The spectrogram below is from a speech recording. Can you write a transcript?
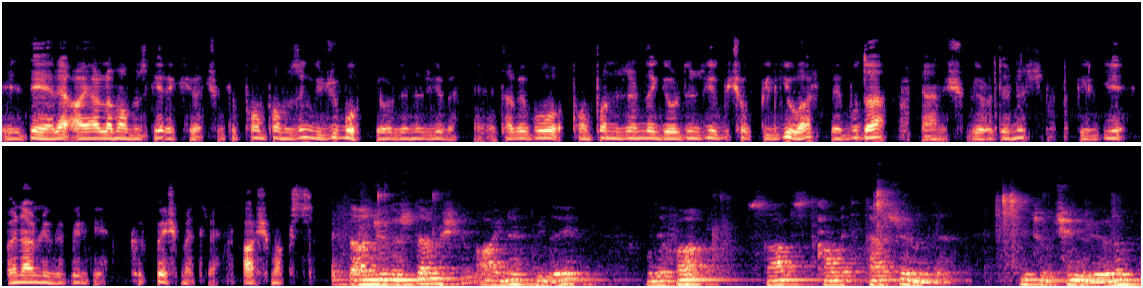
e, değere ayarlamamız gerekiyor. Çünkü pompamızın gücü bu gördüğünüz gibi. E, tabii bu pompanın üzerinde gördüğünüz gibi birçok bilgi var ve bu da yani şu gördüğünüz bilgi önemli bir bilgi. 45 metre H-Max. Daha önce göstermiştim aynı vidayı. Bu defa saat istikameti ters yönünde. Bir tur çeviriyorum.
